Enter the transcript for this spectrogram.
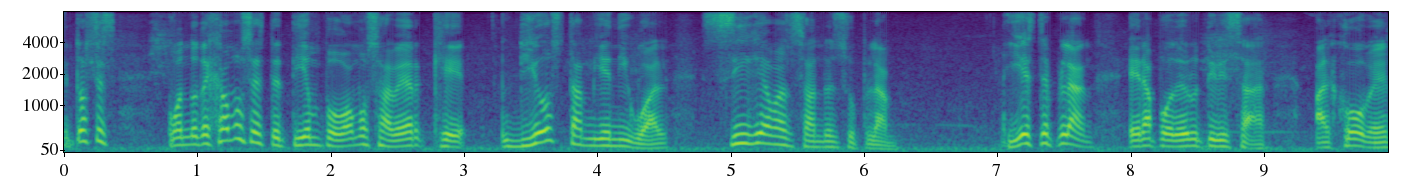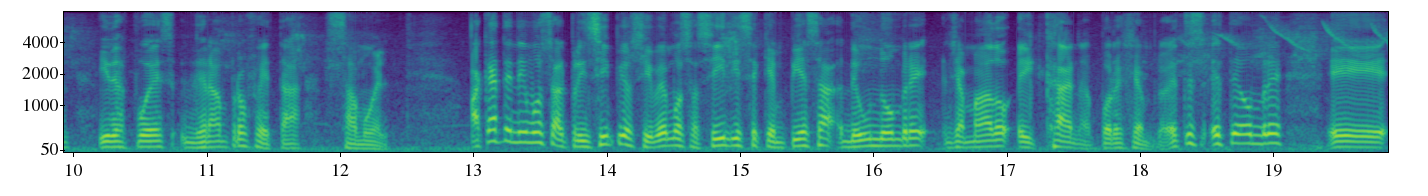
Entonces, cuando dejamos este tiempo vamos a ver que Dios también igual sigue avanzando en su plan. Y este plan era poder utilizar al joven y después gran profeta Samuel. Acá tenemos al principio, si vemos así, dice que empieza de un hombre llamado Elcana, por ejemplo. Este, este hombre eh,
